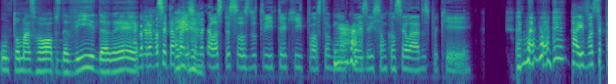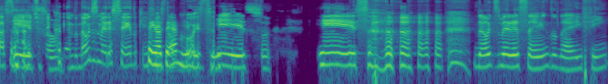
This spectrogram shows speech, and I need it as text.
um Thomas Hobbes da vida, né? Agora você tá parecendo aquelas pessoas do Twitter que postam alguma coisa e são cancelados porque Aí você tá se identificando, não desmerecendo quem Tem fez tal coisa. Isso. Isso. Não desmerecendo, né? Enfim,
